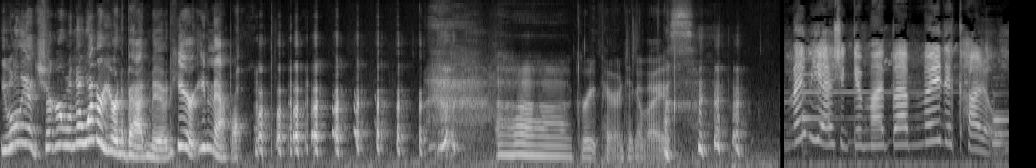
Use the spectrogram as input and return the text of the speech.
You only had sugar? Well, no wonder you're in a bad mood. Here, eat an apple. Ah, great parenting advice. Maybe I should give my bad mood a cuddle.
